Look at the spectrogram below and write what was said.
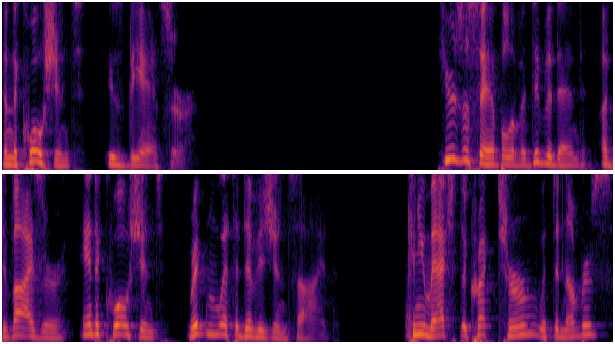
And the quotient is the answer. Here's a sample of a dividend, a divisor, and a quotient written with a division sign. Can you match the correct term with the numbers?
